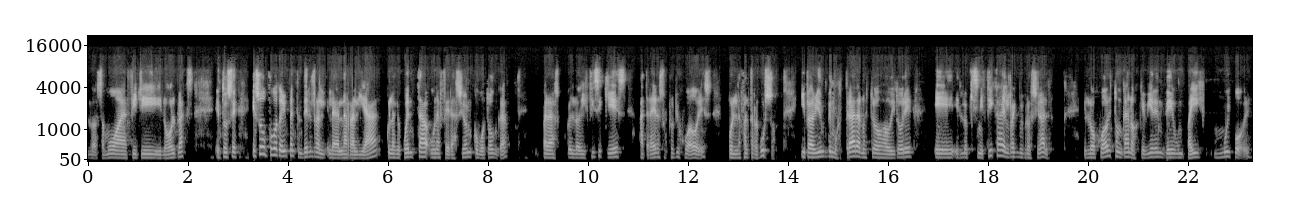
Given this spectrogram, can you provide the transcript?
los Samoa, Fiji y los All Blacks. Entonces, eso un poco también para entender la, la realidad con la que cuenta una federación como Tonga, para lo difícil que es atraer a sus propios jugadores por la falta de recursos. Y para también demostrar a nuestros auditores eh, lo que significa el rugby profesional. Los jugadores tonganos que vienen de un país muy pobre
